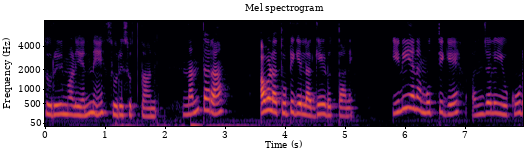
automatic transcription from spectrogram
ಸುರಿಮಳೆಯನ್ನೇ ಸುರಿಸುತ್ತಾನೆ. ನಂತರ ಅವಳ ತುಟಿಗೆ ಲಗ್ಗೆ ಇಡುತ್ತಾನೆ. ಇನಿಯನ ಮುತ್ತಿಗೆ ಅಂಜಲಿಯು ಕೂಡ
